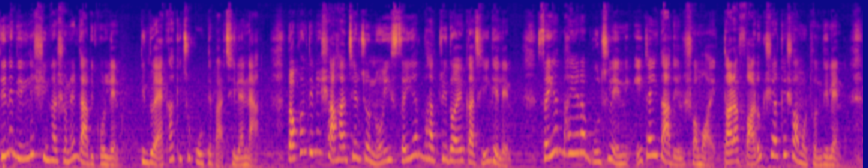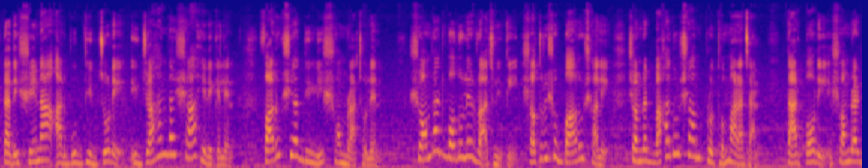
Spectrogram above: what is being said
তিনি দিল্লির সিংহাসনের দাবি করলেন, কিন্তু একা কিছু করতে পারছিলেন না। তখন তিনি সাহায্যের জন্য এই সৈয়দ ভাতৃদ্বয়ের কাছেই গেলেন। সৈয়দ ভাইয়েরা বুঝলেন এটাই তাদের সময়। তারা ফারুক শিয়ারকে সমর্থন দিলেন। তাদের সেনা আর বুদ্ধির জোরে এই জাহানদার শাহ হেরে গেলেন। ফারুক শিয়ার দিল্লির সম্রাট হলেন। সম্রাট বদলের রাজনীতি সতেরোশো বারো সালে সম্রাট বাহাদুর শাহ প্রথম মারা যান। তারপরে সম্রাট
